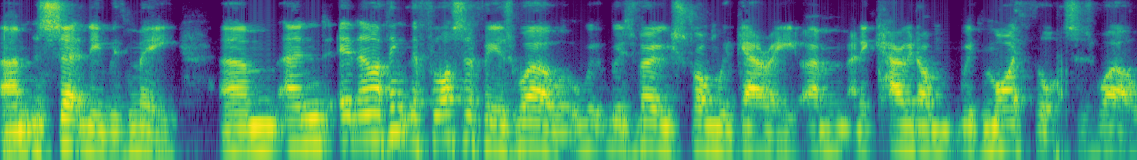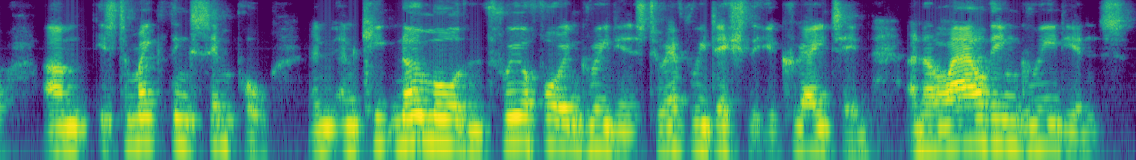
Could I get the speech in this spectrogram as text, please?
um, and certainly with me. Um, and, and I think the philosophy as well was very strong with Gary, um, and it carried on with my thoughts as well. Um, is to make things simple and, and keep no more than three or four ingredients to every dish that you're creating, and allow the ingredients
